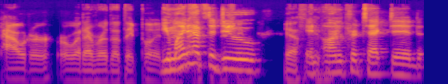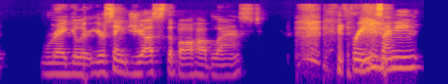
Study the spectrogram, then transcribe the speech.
powder or whatever that they put. You might have to do yes an unprotected regular. You're saying just the Baja Blast freeze? I mean,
